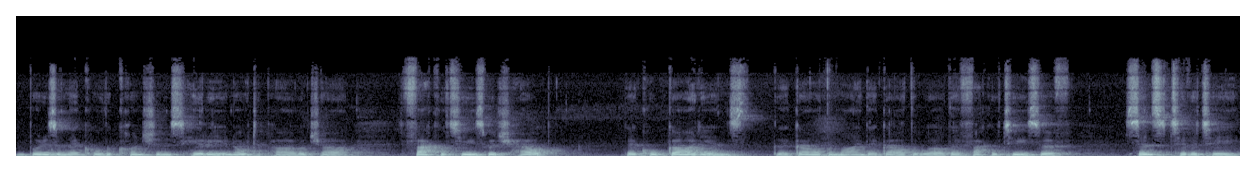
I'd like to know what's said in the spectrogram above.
In Buddhism, they call the conscience hiri and ottappa, which are faculties which help, they're called guardians. They guard the mind, they guard the world. They're faculties of sensitivity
